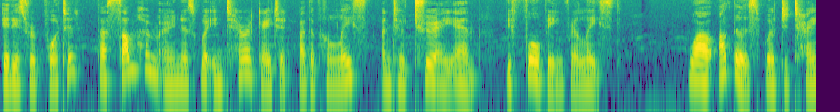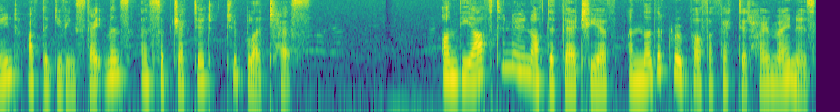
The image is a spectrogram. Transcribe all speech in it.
It is reported that some homeowners were interrogated by the police until 2 a.m. before being released, while others were detained after giving statements and subjected to blood tests. On the afternoon of the 30th, another group of affected homeowners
